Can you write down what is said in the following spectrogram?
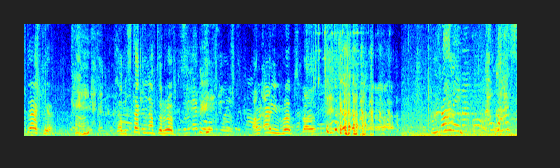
Stack here. I'm stacking up the ribs. I'm adding ribs, brother. We're running. Come, guys.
